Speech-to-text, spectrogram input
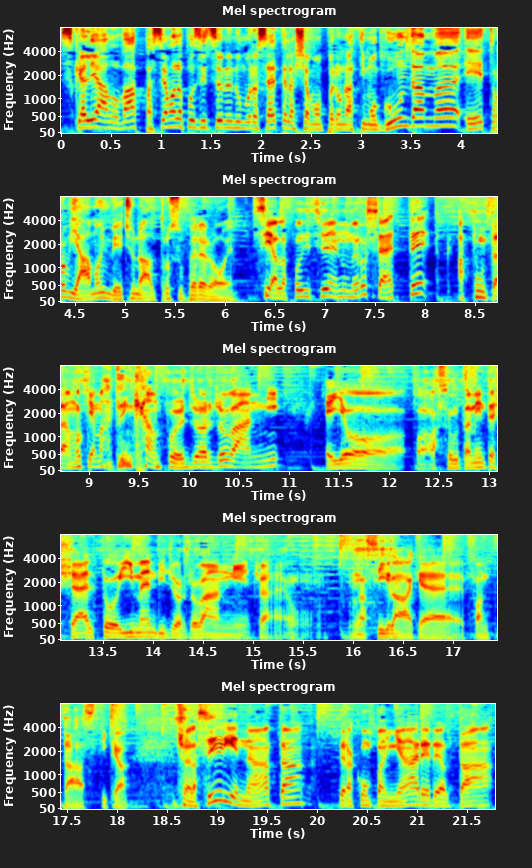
Scaliamo, va, passiamo alla posizione numero 7, lasciamo per un attimo Gundam e troviamo invece un altro supereroe. Sì, alla posizione numero 7, appunto avevamo chiamato in campo Giorgio Vanni e io ho assolutamente scelto Iman di Giorgio Vanni, cioè una sigla che è fantastica. Cioè la serie è nata per accompagnare in realtà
